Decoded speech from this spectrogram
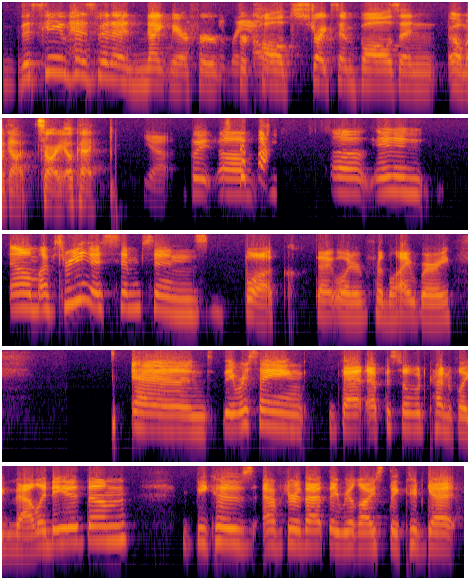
This game has been a nightmare for for called strikes and balls and oh my god. Sorry. Okay. Yeah, but um, uh, and um, I was reading a Simpsons book that I ordered for the library, and they were saying that episode kind of like validated them because after that they realized they could get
